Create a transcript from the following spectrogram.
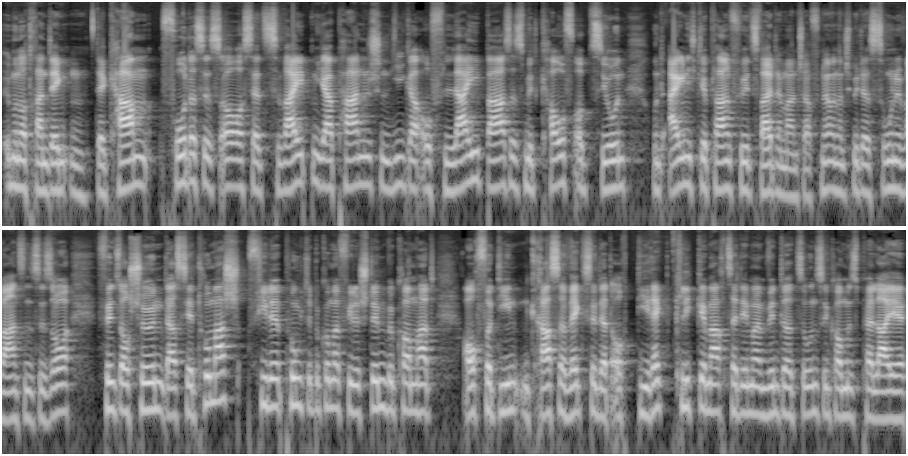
immer noch dran denken, der kam vor der Saison aus der zweiten japanischen Liga auf Leihbasis mit Kaufoption und eigentlich geplant für die zweite Mannschaft. Ne? Und dann spielt er so eine Wahnsinns-Saison. Finde es auch schön, dass hier Thomas viele Punkte bekommen hat, viele Stimmen bekommen hat. Auch verdient ein krasser Wechsel. Der hat auch direkt Klick gemacht, seitdem er im Winter zu uns gekommen ist per Laie.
